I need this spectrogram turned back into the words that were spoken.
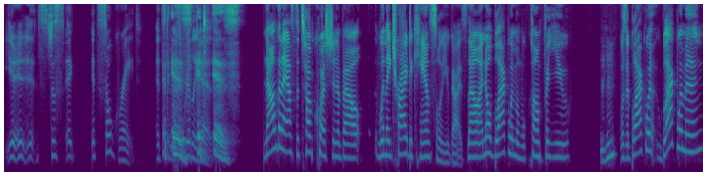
you, it, it's just it it's so great. It's, It is. It really It is. is. Now I'm going to ask the tough question about when they tried to cancel you guys. Now I know black women will come for you. hmm Was it black wo- black women?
